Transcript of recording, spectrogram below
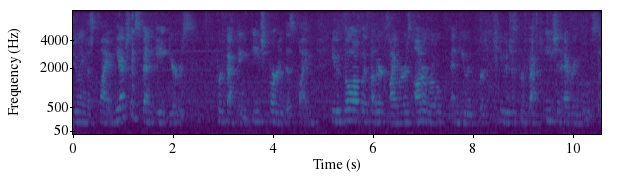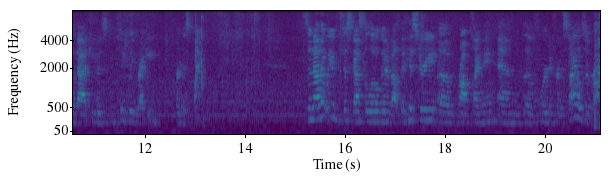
doing this climb, he actually spent eight years perfecting each part of this climb. He would go up with other climbers on a rope and he would, he would just perfect each and every move so that he was completely ready for his climb. So now that we've discussed a little bit about the history of rock climbing and the four different styles of rock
